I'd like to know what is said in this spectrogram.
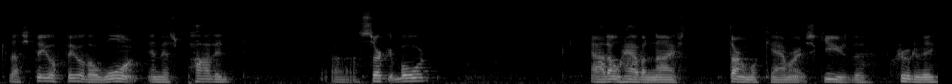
because I still feel the warmth in this potted uh, circuit board. I don't have a nice thermal camera, excuse the crudity,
